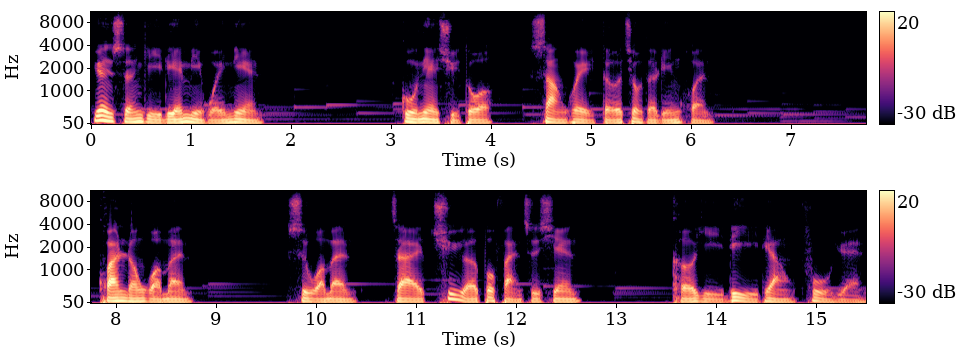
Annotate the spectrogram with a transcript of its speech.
愿神以怜悯为念，顾念许多尚未得救的灵魂，宽容我们。使我们在去而不返之先，可以力量复原，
